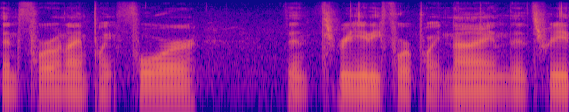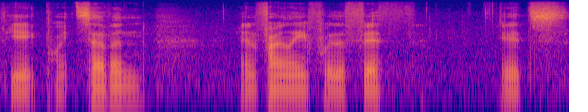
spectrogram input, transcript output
then 409.4, then 384.9, then 388.7, and finally for the fifth, it's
